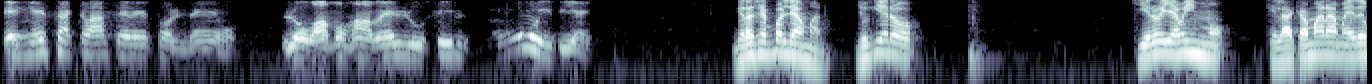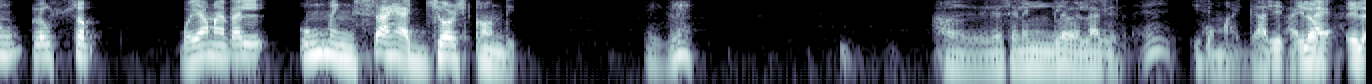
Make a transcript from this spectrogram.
en esa clase de torneo. Lo vamos a ver lucir muy bien. Gracias por llamar. Yo quiero. Quiero ya mismo que la cámara me dé un close-up. Voy a matar un mensaje a George Condi. Inglés. Ah, debe ser en inglés, ¿verdad? Oh my God. y- I- y lo- I- y lo-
